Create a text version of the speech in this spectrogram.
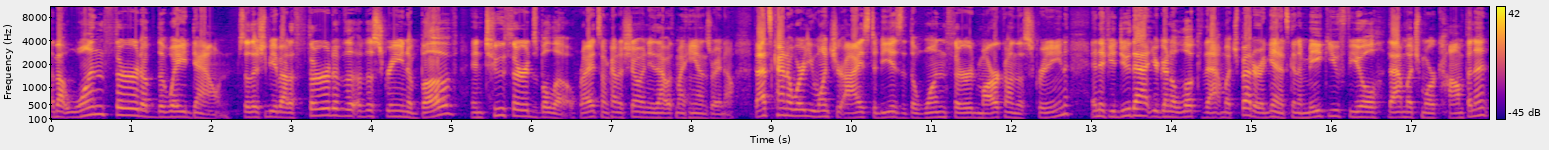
about one third of the way down. So there should be about a third of the, of the screen above and two thirds below, right? So I'm kind of showing you that with my hands right now. That's kind of where you want your eyes to be is at the one third mark on the screen. And if you do that, you're going to look that much better. Again, it's going to make you feel that much more confident.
